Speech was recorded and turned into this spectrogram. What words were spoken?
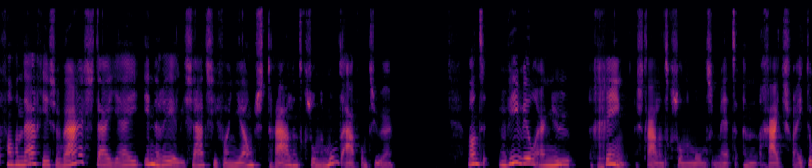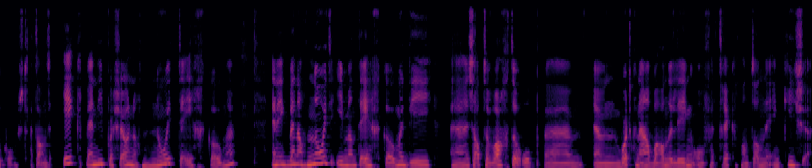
van vandaag is: waar sta jij in de realisatie van jouw stralend gezonde mondavontuur? Want wie wil er nu geen stralend gezonde mond met een gaatjesvrije toekomst? Althans, ik ben die persoon nog nooit tegengekomen. En ik ben nog nooit iemand tegengekomen die uh, zat te wachten op uh, een wortkanaalbehandeling of het trekken van tanden en kiezen.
